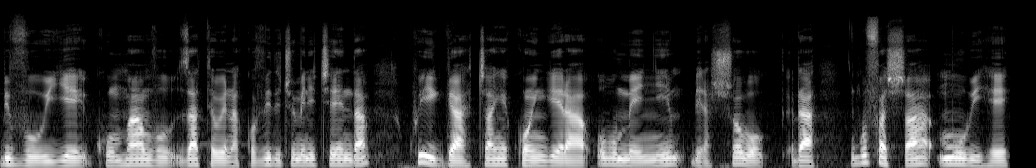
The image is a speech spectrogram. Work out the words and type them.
bivuye ku mpamvu zatewe na covid cumi n'icyenda kwiga canke kongera ubumenyi birashobora gufasha mu bihe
